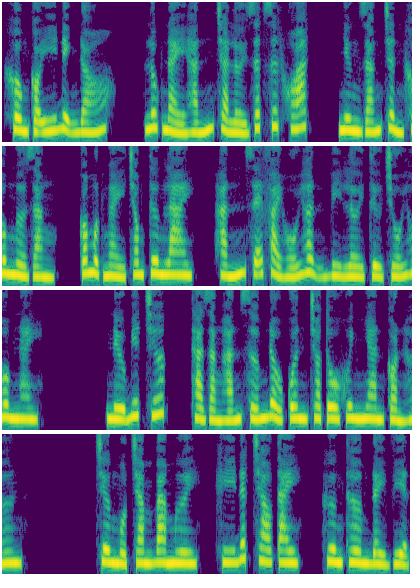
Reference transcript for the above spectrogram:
Không có ý định đó. Lúc này hắn trả lời rất dứt khoát, nhưng Giáng Trần không ngờ rằng, có một ngày trong tương lai, hắn sẽ phải hối hận vì lời từ chối hôm nay. Nếu biết trước, thà rằng hắn sớm đầu quân cho Tô Khuynh Nhan còn hơn. chương 130, khí đất trao tay, hương thơm đầy viện.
